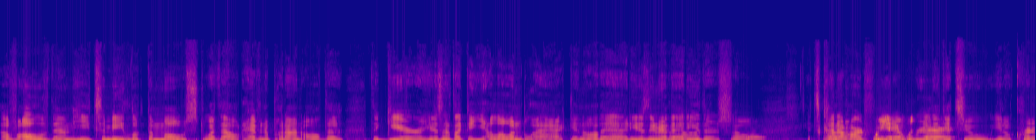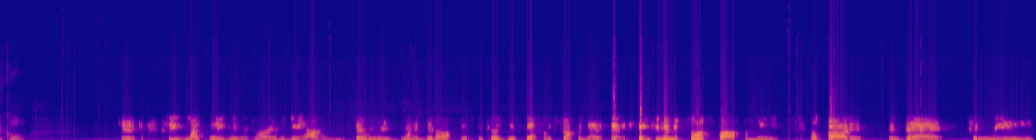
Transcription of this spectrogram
of all of them, he to me looked the most without having to put on all the the gear. He doesn't have like the yellow and black and all that. He doesn't even have that Uh-huh. either. So Right. it's kind of Right. hard for Well, me yeah, to really that- get too you know critical. See, my thing is right, and again, I definitely want to get off this because this is definitely something that that has been a sore spot for me about it. Is that to me,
